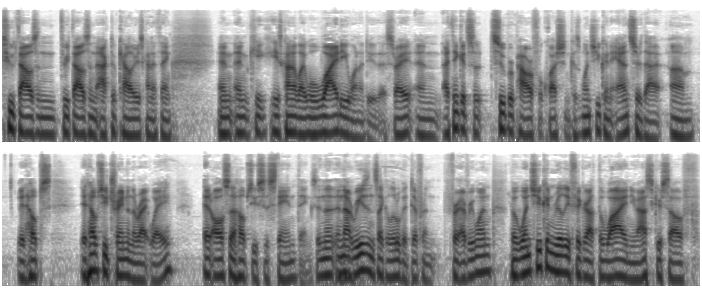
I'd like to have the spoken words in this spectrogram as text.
2000 3000 active calories kind of thing. And and he, he's kind of like well why do you want to do this? Right? And i think it's a super powerful question because once you can answer that um, it helps it helps you train in the right way. It also helps you sustain things. And, the, and that reason's like a little bit different for everyone. But once you can really figure out the why and you ask yourself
